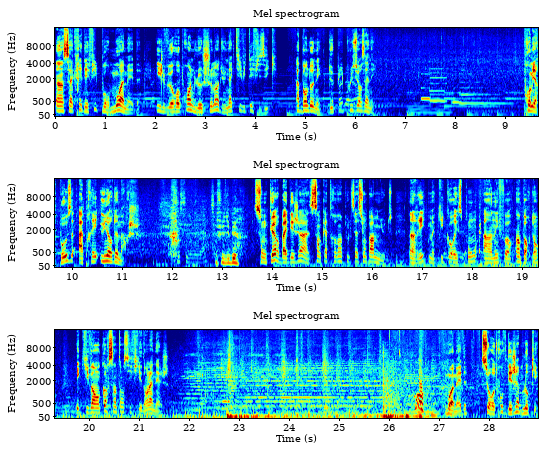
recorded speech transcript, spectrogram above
Un sacré défi pour Mohamed. Il veut reprendre le chemin d'une activité physique abandonnée depuis plusieurs années. Première pause après une heure de marche. Ça fait du bien. Son cœur bat déjà à 180 pulsations par minute, un rythme qui correspond à un effort important et qui va encore s'intensifier dans la neige. Mohamed se retrouve déjà bloqué.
